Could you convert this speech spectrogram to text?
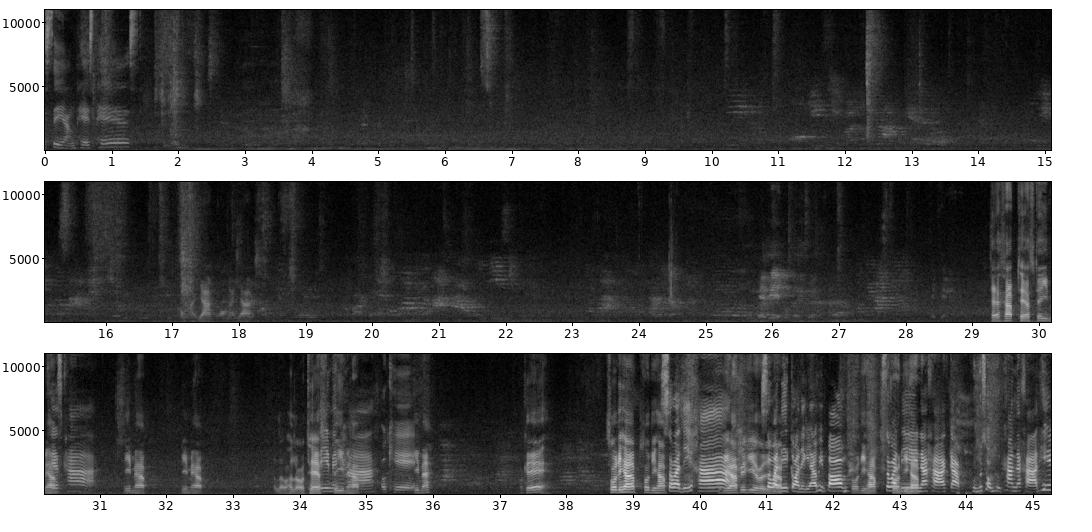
สเสียง เทสเทส ของหายากของหายาก เทสครับ เทสได้ยินไหมคเทรับสค่ะได้ยินไหมครับได้ยินไหมครับฮัลโหลฮัลโหลเทสได้ยินไหมได้ยินไหมครับคะโอเค ได้ยินไหมโอเค สวัสดีครับ สวัสดีครับสวัสดีค่ะ สวัสดีครับพี่กี้สวัสดีก่อนอีกแล้วพี่ป้อม สวัสดีครับ สวัสดีครับนะคะ กับคุณผู้ชมทุกท่านนะคะ ที่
